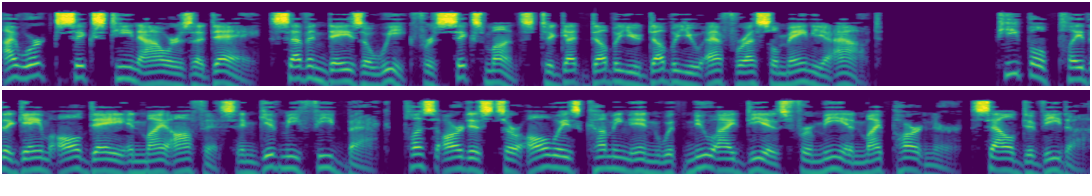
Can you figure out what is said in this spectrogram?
"...I worked 16 hours a day, 7 days a week for 6 months to get WWF WrestleMania out. People play the game all day in my office and give me feedback, plus artists are always coming in with new ideas for me and my partner, Sal DiVita."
